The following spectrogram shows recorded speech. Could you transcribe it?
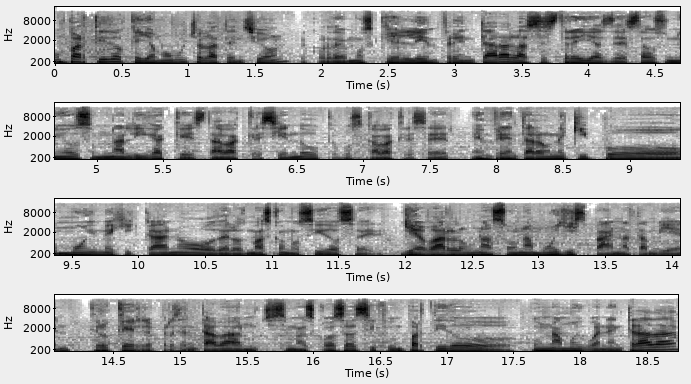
Un partido que llamó mucho la atención. Recordemos que el enfrentar a las estrellas de Estados Unidos una liga que estaba creciendo o que buscaba crecer, enfrentar a un equipo muy mexicano o de los más conocidos, eh, llevarlo a una zona muy hispana también, creo que representaba muchísimas cosas y fue un partido con una muy buena entrada.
